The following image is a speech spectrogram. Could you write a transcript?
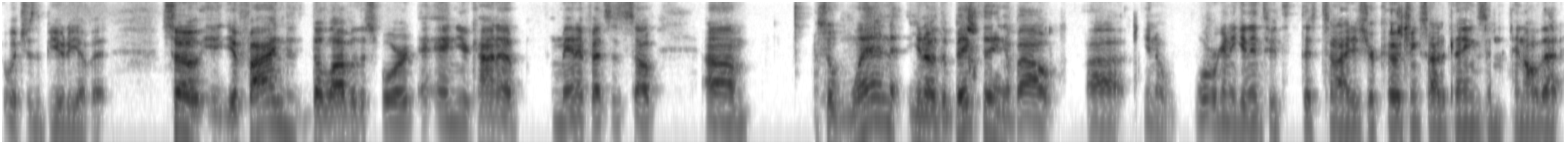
which is the beauty of it. So you find the love of the sport, and you kind of manifests itself. Um, so when you know the big thing about uh, you know what we're going to get into this tonight is your coaching side of things and and all that.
